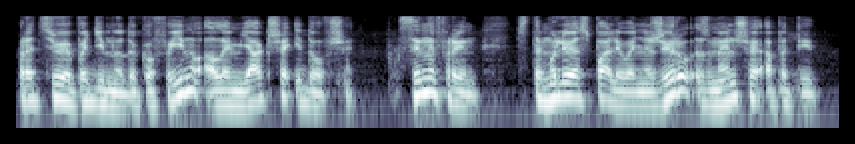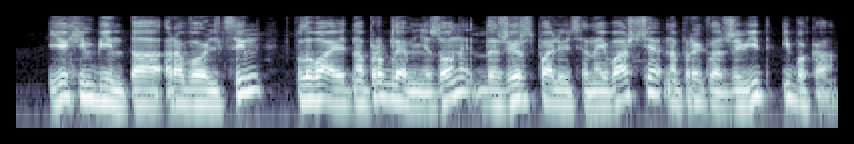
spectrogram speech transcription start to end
працює подібно до кофеїну, але м'якше і довше. Синефрин стимулює спалювання жиру, зменшує апетит. Йохімбін та равоальцин впливають на проблемні зони, де жир спалюється найважче, наприклад, живіт і бока.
